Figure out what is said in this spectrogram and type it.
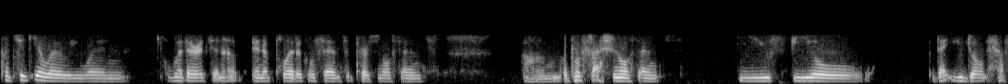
particularly when whether it's in a in a political sense a personal sense um, a professional sense you feel that you don't have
